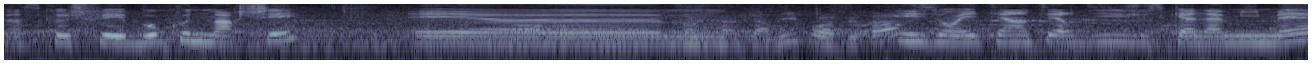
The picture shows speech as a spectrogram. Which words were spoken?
parce que je fais beaucoup de marchés et euh, été interdit pour la ils ont été interdits jusqu'à la mi-mai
